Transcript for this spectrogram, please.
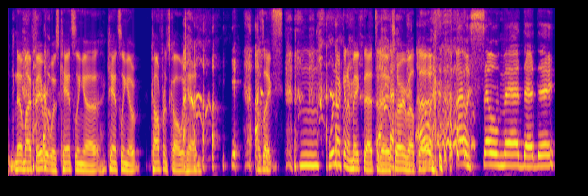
No, my favorite was canceling a canceling a conference call we had. yeah, I was like, "Hmm, we're not going to make that today. Sorry about I that. was, I was so mad that day,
